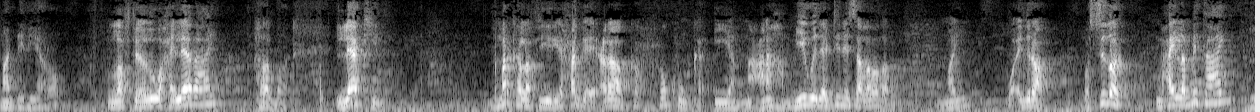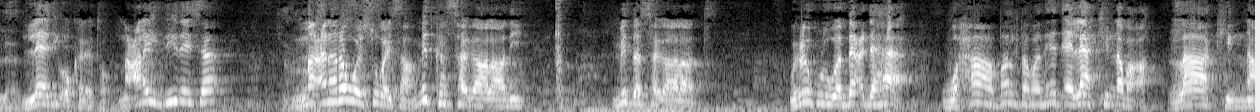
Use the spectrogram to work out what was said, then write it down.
ma dhib lafteedu waxay leedahay hadal badan. Laakiin marka la fiiriyo xagga icraabka xukunka iyo macnaha miyay wadaajinaysaa labadaba? May waa idraab. Sida maxay la mid tahay? Laad. laadii oo kaleeto. Macnay diidaysaa? Macnana way sugaysaa. Midka sagaalaadi. Midda sagaalaad. Wuxuu ku uhi wa bacdaha. Waxaa bal dabadeed ee laakinaba ah. Laakina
